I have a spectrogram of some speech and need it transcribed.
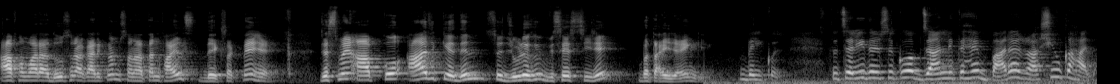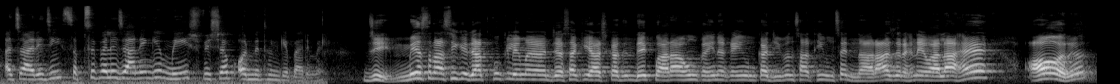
आप हमारा दूसरा कार्यक्रम सनातन फाइल्स देख सकते हैं जिसमें आपको आज के दिन से जुड़ी हुई विशेष चीज़ें बताई जाएँगी। बिल्कुल। तो चलिए दर्शकों अब जान लेते हैं बारह राशियों का हाल। आचार्य जी सबसे पहले जानेंगे मेष वृषभ और मिथुन के बारे में। जी मेष राशि के जातकों के लिए मैं जैसा कि आज का दिन देख पा रहा हूँ कहीं ना कहीं उनका जीवन साथी उनसे नाराज़ रहने वाला है और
